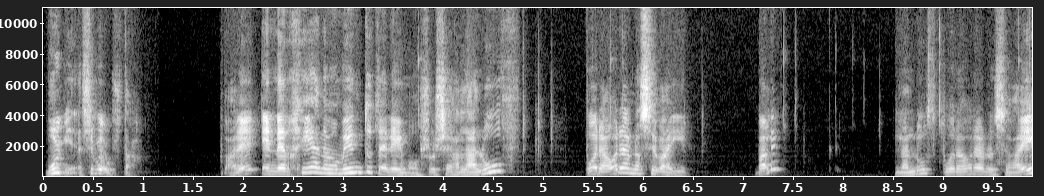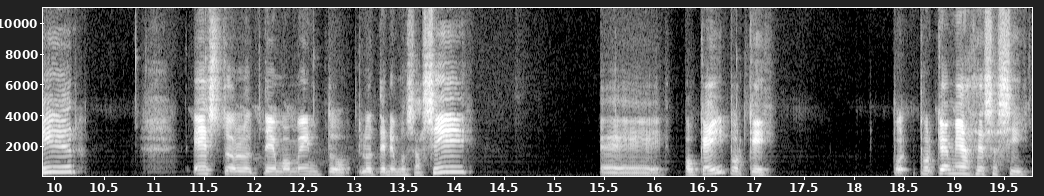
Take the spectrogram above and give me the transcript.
Muy bien, así me gusta. ¿Vale? Energía de momento tenemos. O sea, la luz por ahora no se va a ir. ¿Vale? La luz por ahora no se va a ir. Esto de momento lo tenemos así. Eh, ok, ¿por qué? ¿Por, qué me haces así?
